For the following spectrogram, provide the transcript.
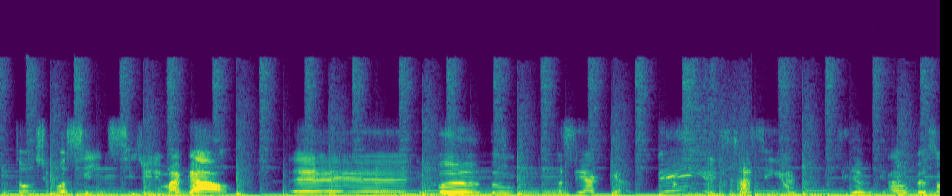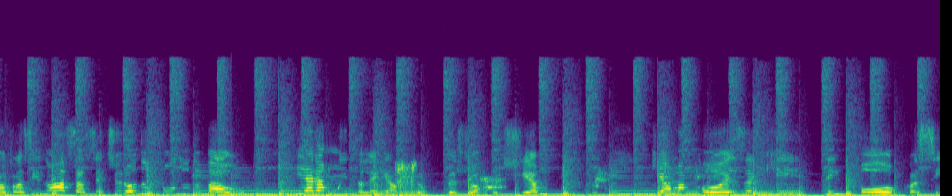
Então, tipo assim, Sidney Magal, é, Bando, assim, a, bem assim, eu, eu- o pessoal fala assim, nossa, você tirou do fundo do baú. E era muito legal, porque o pessoal curtia muito. Que é uma coisa que tem pouco, assim,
